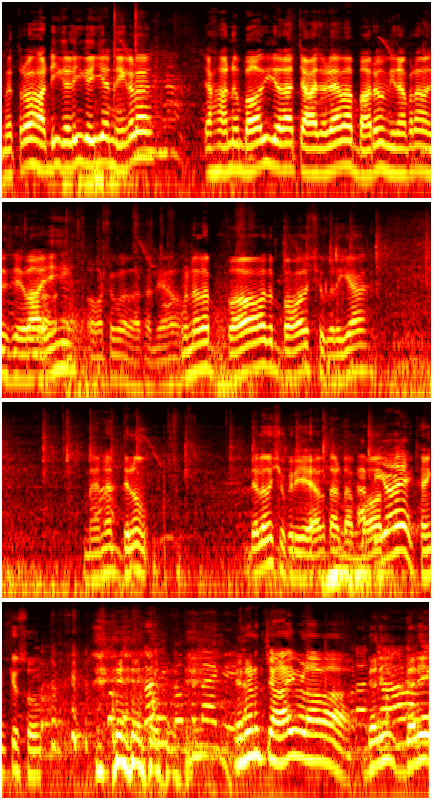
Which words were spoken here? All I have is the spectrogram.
ਮਿੱਤਰੋ ਸਾਡੀ ਗਲੀ ਗਈ ਆ ਨਿਕਲ। ਤੇ ਸਾਨੂੰ ਬਹੁਤ ਹੀ ਜ਼ਿਆਦਾ ਚਾਅ ਚੜਿਆ ਵਾ ਬਾਹਰੋਂ ਵੀਰਾਂ ਭਰਾਵਾਂ ਦੀ ਸੇਵਾ ਆਈ ਸੀ। ਆਟੋ ਵਾਲਾ ਥੱਲਿਆ ਉਹਨਾਂ ਦਾ ਬਹੁਤ ਬਹੁਤ ਸ਼ੁਕਰੀਆ। ਮੈਂ ਨਾ ਦਿਲੋਂ ਦਿਲੋਂ ਸ਼ੁਕਰੀਆ ਯਾਰ ਤੁਹਾਡਾ ਬਹੁਤ। ਥੈਂਕ ਯੂ ਸੋ ਗਲੀ ਦੁੱਧ ਲੈ ਕੇ ਇਹਨਾਂ ਨੂੰ ਚਾਹ ਹੀ ਬੜਾ ਵਾ। ਗਲੀ ਗਲੀ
